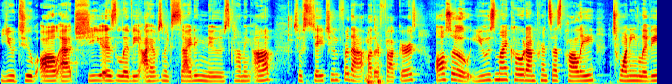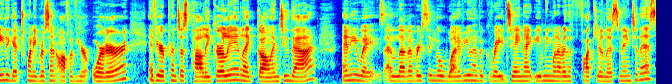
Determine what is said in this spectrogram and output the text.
YouTube, all at She Is Livy. I have some exciting news coming up. So stay tuned for that, motherfuckers. Also, use my code on Princess Polly 20 Livy to get 20% off of your order. If you're a Princess Polly girly, like go and do that. Anyways, I love every single one of you. Have a great day, night, evening, whenever the fuck you're listening to this.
